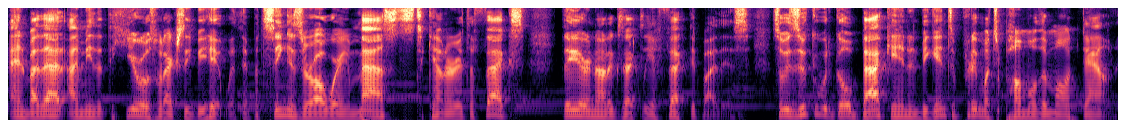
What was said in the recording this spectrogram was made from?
And by that I mean that the heroes would actually be hit with it. But seeing as they're all wearing masks to counter its effects, they are not exactly affected by this. So Izuku would go back in and begin to pretty much pummel them all down,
